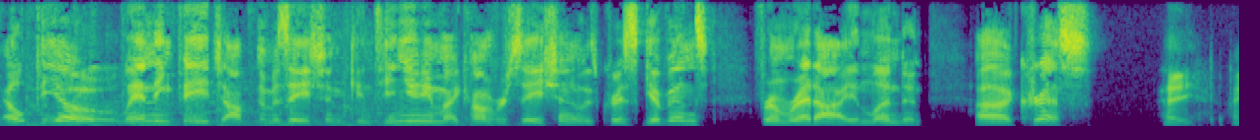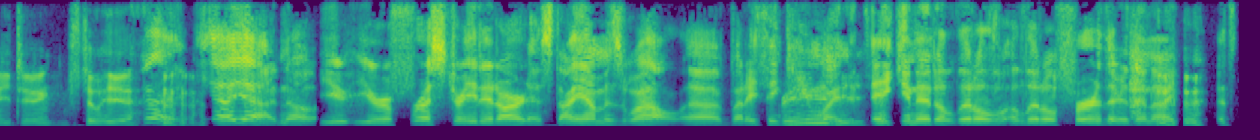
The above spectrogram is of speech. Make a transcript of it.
LPO, Landing Page Optimization, continuing my conversation with Chris Gibbons from Red Eye in London. Uh, Chris, Hey, how you doing? Still here. Good. Yeah, yeah. No, you, you're a frustrated artist. I am as well. Uh, but I think you might Really? have taken it a little a little further than I. let's,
